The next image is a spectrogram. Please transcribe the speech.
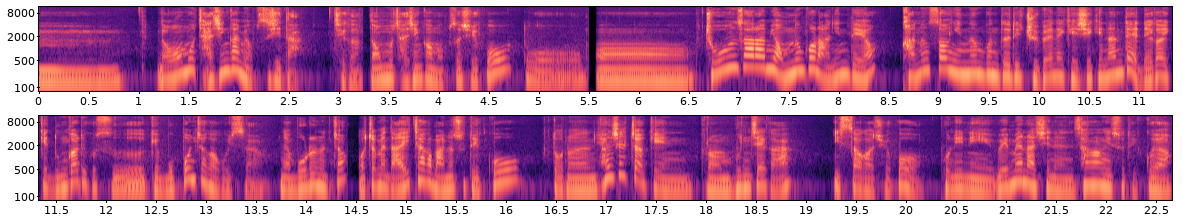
음. 너무 자신감이 없으시다. 지금. 너무 자신감 없으시고, 또, 어, 좋은 사람이 없는 건 아닌데요? 가능성 있는 분들이 주변에 계시긴 한데 내가 이렇게 눈 가리고 쓰게 못 본 척하고 있어요. 그냥 모르는 척. 어쩌면 나이 차가 많을 수도 있고 또는 현실적인 그런 문제가 있어가지고 본인이 외면하시는 상황일 수도 있고요.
